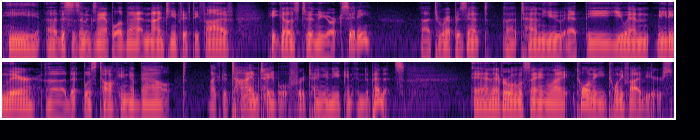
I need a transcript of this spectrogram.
He, uh, this is an example of that. In 1955, he goes to New York City uh, to represent uh, TANU at the UN meeting there uh, that was talking about like the timetable for Tanganyikan independence. And everyone was saying like 20, 25 years.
